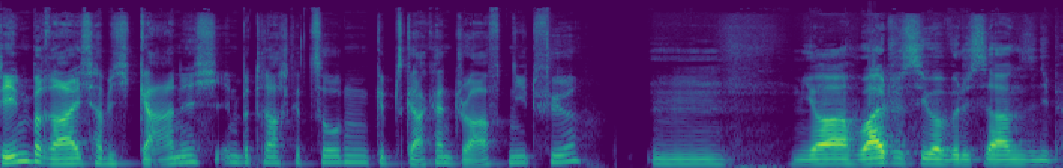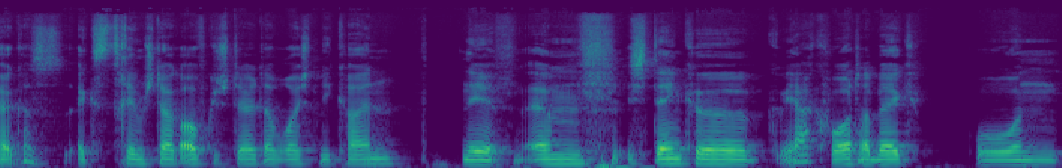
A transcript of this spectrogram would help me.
den Bereich habe ich gar nicht in Betracht gezogen? Gibt es gar kein Draft-Need für? Mm, ja, Wide Receiver würde ich sagen, sind die Packers extrem stark aufgestellt, da bräuchten die keinen. Nee, ähm, ich denke, ja, Quarterback und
